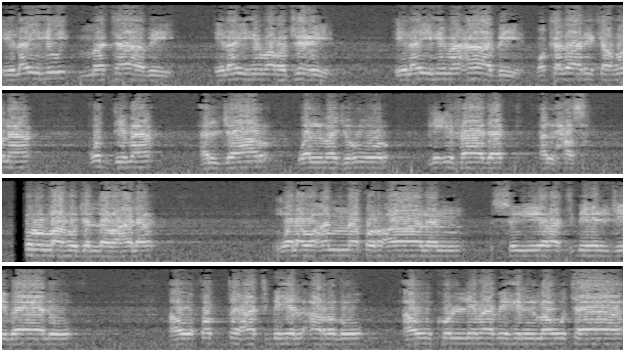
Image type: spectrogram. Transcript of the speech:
إليه متابي. إليه مرجعي. إليه مآبي. وكذلك هنا قدم الجار والمجرور لإفادة الحصر. يقول الله جل وعلا ولو أن قرآنا سيرت به الجبال أو قطعت به الأرض أو كلم به الموتى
